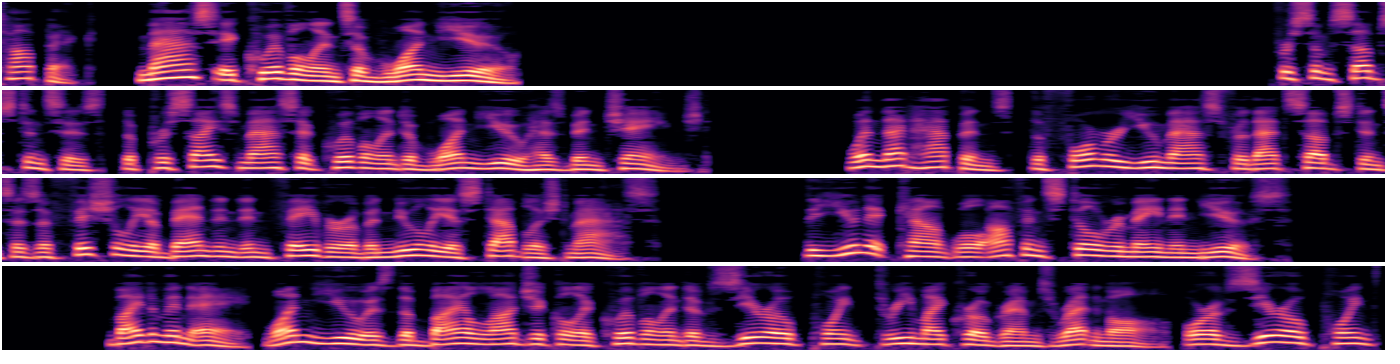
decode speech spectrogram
Topic: Mass equivalence of 1 U For some substances, the precise mass equivalent of 1 U has been changed. When that happens, the former U mass for that substance is officially abandoned in favor of a newly established mass. The unit count will often still remain in use. Vitamin A, 1 U is the biological equivalent of 0.3 micrograms retinol, or of 0.6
